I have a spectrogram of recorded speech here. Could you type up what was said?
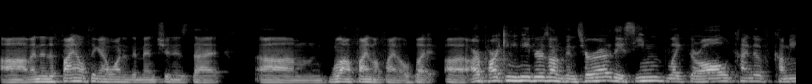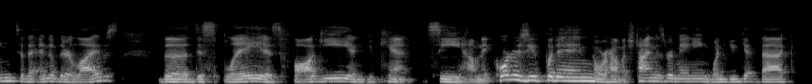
Um, and then the final thing I wanted to mention is that um well not final final but uh, our parking meters on ventura they seem like they're all kind of coming to the end of their lives. The display is foggy and you can't see how many quarters you've put in or how much time is remaining when you get back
